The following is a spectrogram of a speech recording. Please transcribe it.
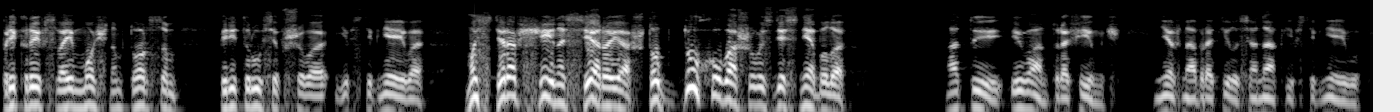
прикрыв своим мощным торсом перетрусившего Евстигнеева. «Мастеровщина серая, чтоб духу вашего здесь не было!» «А ты, Иван Трофимович!» — нежно обратилась она к Евстигнееву —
